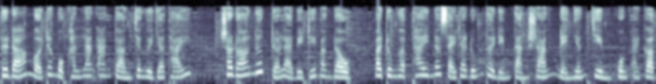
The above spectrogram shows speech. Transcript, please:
từ đó mở ra một hành lang an toàn cho người Do Thái. Sau đó nước trở lại vị trí ban đầu và trùng hợp thay nó xảy ra đúng thời điểm tảng sáng để nhấn chìm quân Ai Cập.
